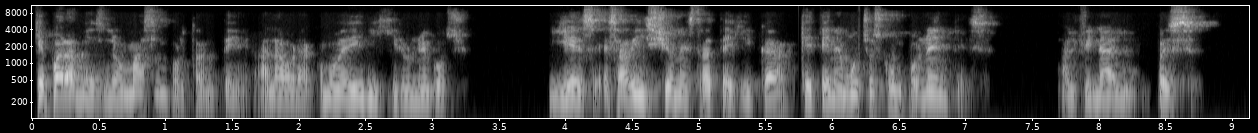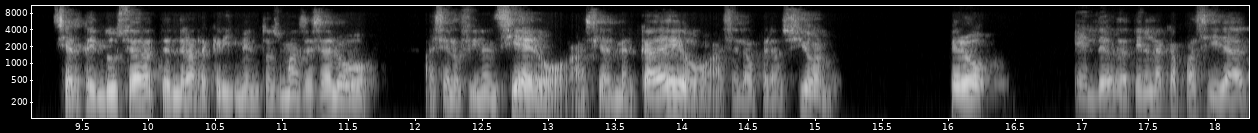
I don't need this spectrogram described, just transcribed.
que para mí es lo más importante a la hora como de dirigir un negocio y es esa visión estratégica que tiene muchos componentes. Al final, pues cierta industria tendrá requerimientos más hacia lo, hacia lo financiero, hacia el mercadeo, hacia la operación, pero él de verdad tiene la capacidad,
